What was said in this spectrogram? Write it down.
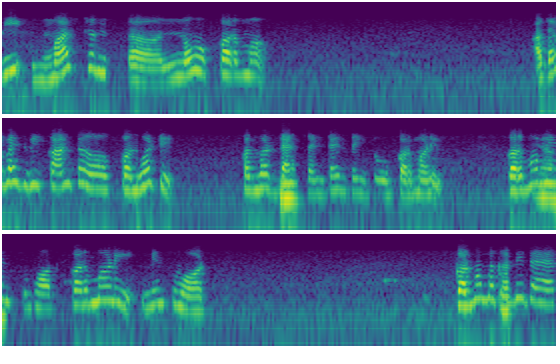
we must uh, know karma otherwise we can't uh, convert it convert that yeah. sentence into karmani karma yeah. means what karmani means what karma must Kar be there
